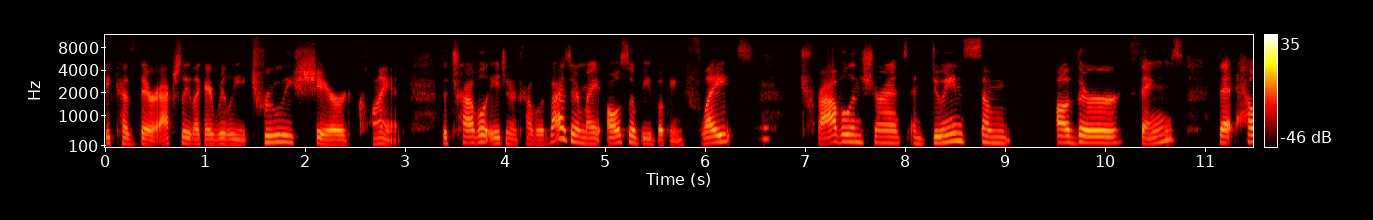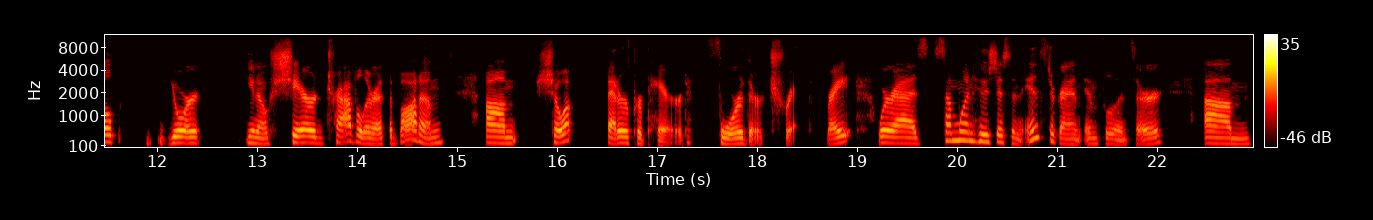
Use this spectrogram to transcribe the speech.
because they're actually like a really truly shared client. The travel agent or travel advisor might also be booking flights, travel insurance, and doing some other things that help your you know shared traveler at the bottom um, show up better prepared for their trip right whereas someone who's just an instagram influencer um,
